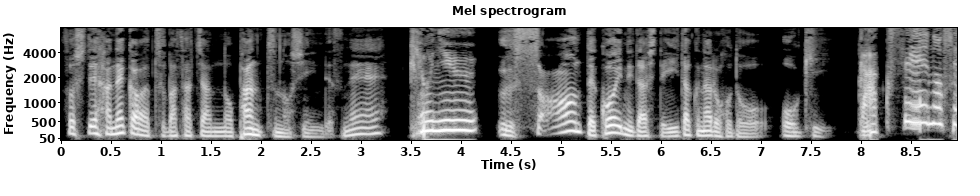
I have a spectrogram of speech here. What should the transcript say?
そして羽川翼ちゃんのパンツのシーンですね。巨乳。うっそーんって声に出して言いたくなるほど大きい。学生の制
